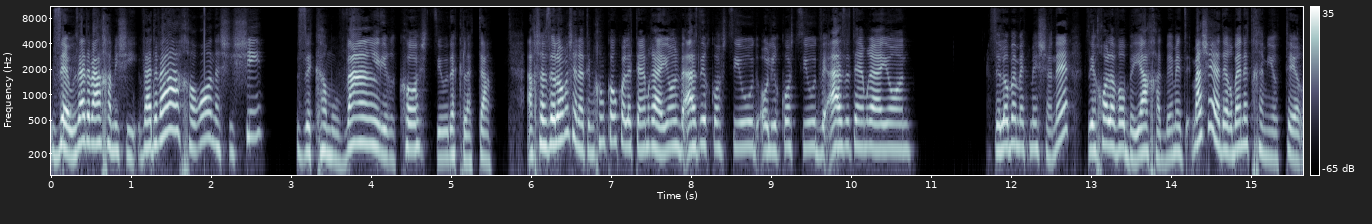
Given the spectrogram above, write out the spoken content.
זהו, זה הדבר החמישי. והדבר האחרון, השישי, זה כמובן לרכוש ציוד הקלטה. עכשיו זה לא משנה, אתם יכולים קודם כל לתאם ראיון ואז לרכוש ציוד, או לרכוש ציוד ואז לתאם ראיון. זה לא באמת משנה, זה יכול לבוא ביחד, באמת, מה שידרבן אתכם יותר.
